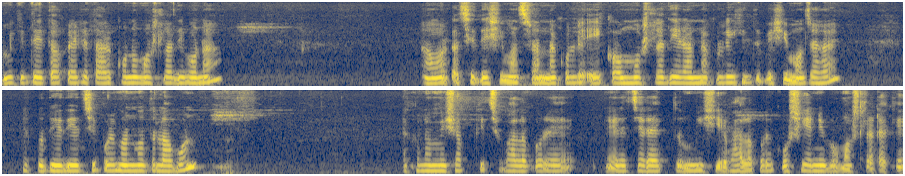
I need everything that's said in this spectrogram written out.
আমি কিন্তু এই তরকারিতে তার কোনো মশলা দিব না। আমার কাছে দেশি মাছ রান্না করলে এই কম মশলা দিয়ে রান্না করলেই কিন্তু বেশি মজা হয়। এরপর দিয়ে দিয়েছি পরিমাণ মতো লবণ। এখন আমি সব কিছু ভালো করে নেড়ে চেড়ে একদম মিশিয়ে ভালো করে কষিয়ে নিব মশলাটাকে।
